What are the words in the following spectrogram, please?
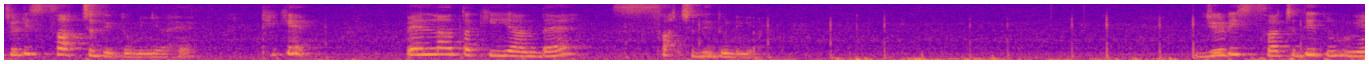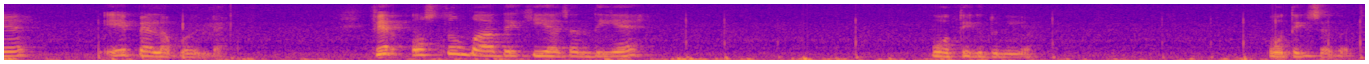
ਜਿਹੜੀ ਸੱਚ ਦੀ ਦੁਨੀਆ ਹੈ, ਠੀਕ ਹੈ? ਪਹਿਲਾਂ ਤਾਂ ਕੀ ਆਂਦਾ ਹੈ? ਸੱਚ ਦੀ ਦੁਨੀਆ। ਜਿਹੜੀ ਸੱਚ ਦੀ ਦੁਨੀਆ ਹੈ, ਇਹ ਪਹਿਲਾ ਪੁਆਇੰਟ ਹੈ। ਫਿਰ ਉਸ ਤੋਂ ਬਾਅਦ ਇਹ ਆ ਜਾਂਦੀ ਹੈ? ਭੌਤਿਕ ਦੁਨੀਆ, ਭੌਤਿਕ ਜਗਤ।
